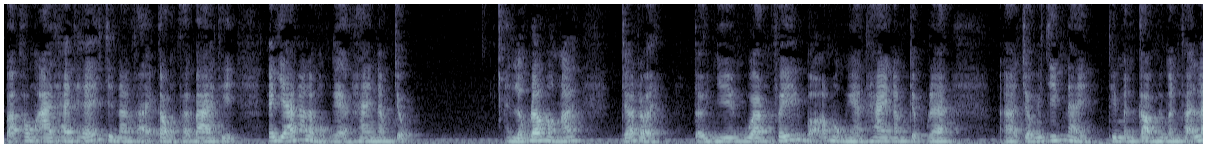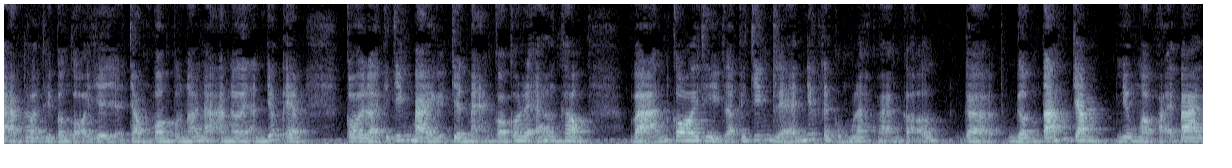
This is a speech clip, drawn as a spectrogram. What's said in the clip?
và không ai thay thế cho nên phải cần phải bay thì cái giá nó là một ngàn hai năm chục thì lúc đó vân nói chết rồi tự nhiên quan phí bỏ một ngàn hai năm chục ra à, cho cái chuyến này. Thì mình cần thì mình phải làm thôi. Thì vân gọi về dạ, chồng vân vân nói là anh ơi anh giúp em coi là cái chuyến bay trên mạng coi có rẻ hơn không? Và ảnh coi thì là cái chuyến rẻ nhất là cũng là khoảng cỡ à, gần 800 nhưng mà phải bay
